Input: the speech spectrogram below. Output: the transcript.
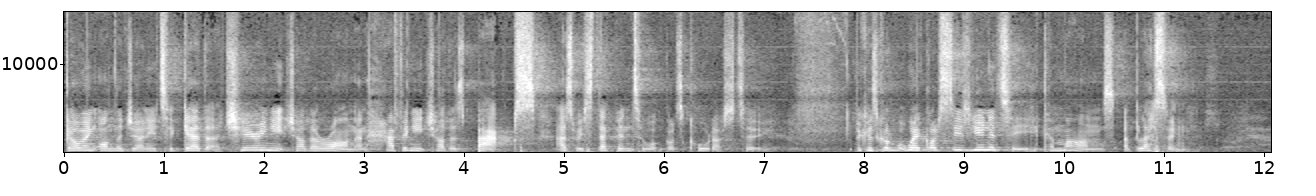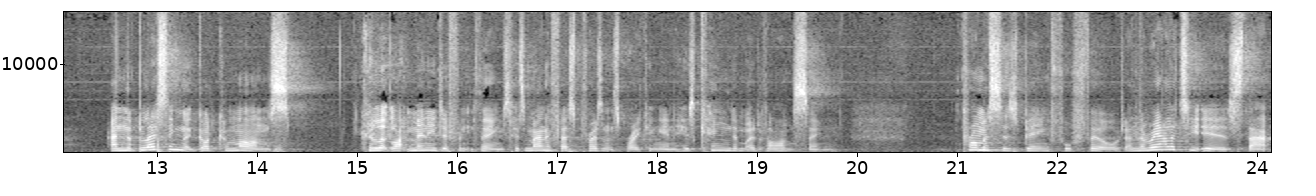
going on the journey together, cheering each other on, and having each other's backs as we step into what God's called us to. Because God, where God sees unity, He commands a blessing. And the blessing that God commands can look like many different things His manifest presence breaking in, His kingdom advancing, promises being fulfilled. And the reality is that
